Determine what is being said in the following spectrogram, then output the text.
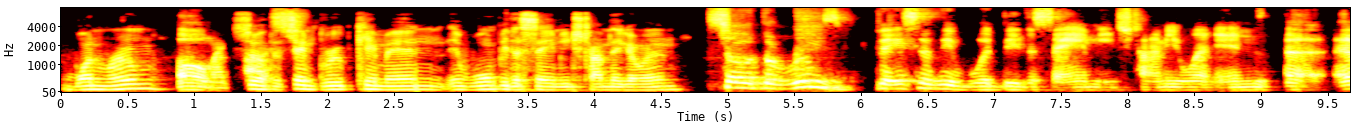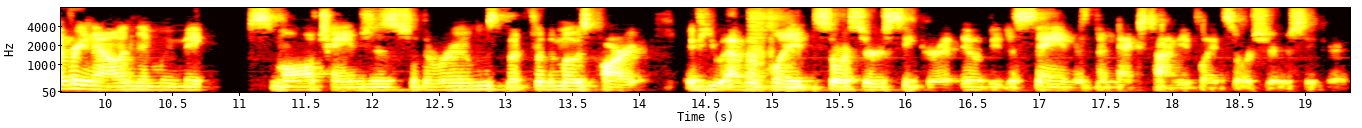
one room? Oh my! Gosh. So if the same group came in, it won't be the same each time they go in. So the rooms basically would be the same each time you went in. Uh, every now and then we make small changes to the rooms, but for the most part, if you ever played Sorcerer's Secret, it would be the same as the next time you played Sorcerer's Secret.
